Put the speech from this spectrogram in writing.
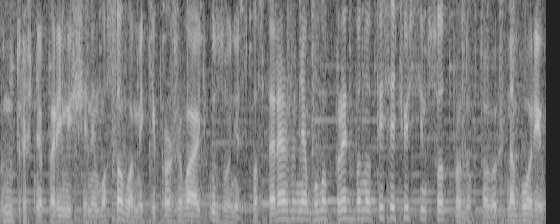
Внутрішньо переміщеним особам, які проживають у зоні спостереження, було придбано 1700 продуктових наборів.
